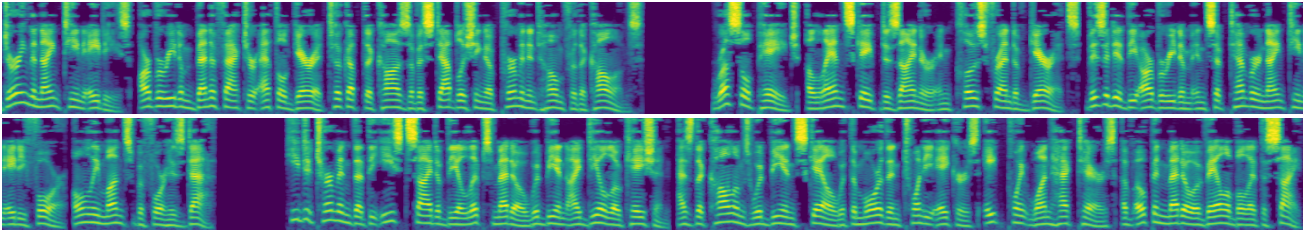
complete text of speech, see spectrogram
During the 1980s, Arboretum benefactor Ethel Garrett took up the cause of establishing a permanent home for the columns. Russell Page, a landscape designer and close friend of Garrett's, visited the Arboretum in September 1984, only months before his death. He determined that the east side of the ellipse meadow would be an ideal location, as the columns would be in scale with the more than 20 acres hectares of open meadow available at the site.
